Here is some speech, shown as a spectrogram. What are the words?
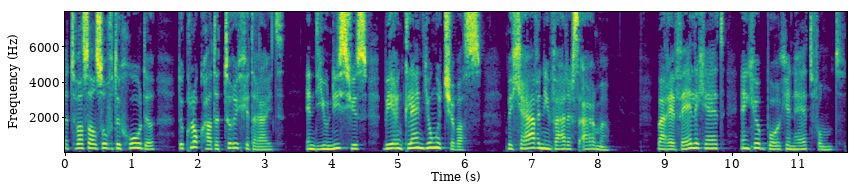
Het was alsof de goden de klok hadden teruggedraaid en Dionysius weer een klein jongetje was, begraven in vaders armen, waar hij veiligheid en geborgenheid vond.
